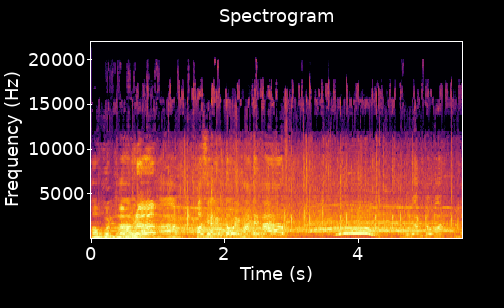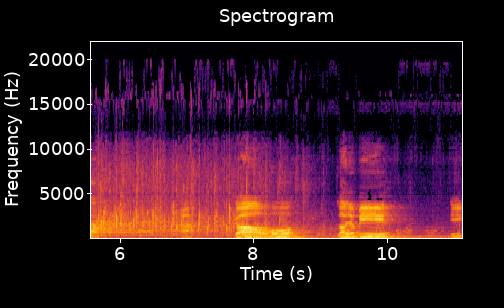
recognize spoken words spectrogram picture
ขอบคุณครับขอบคุณพี่คโตรับครับขอเสียงให้พี่โตอีกครั้งเลยครับวู้ขอบคุณครับพี่โตครับ ก็ โอ้ เรา ยังมีอีก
